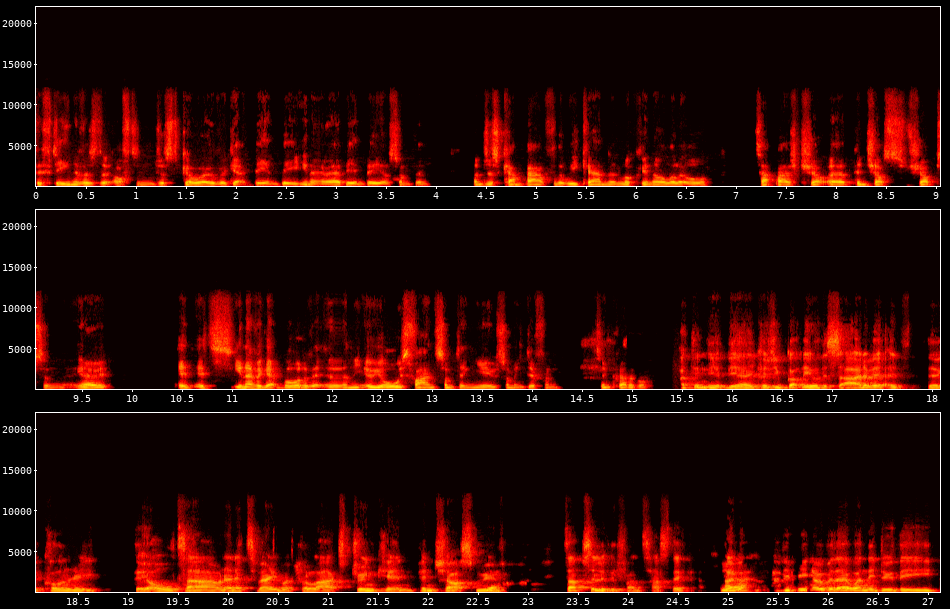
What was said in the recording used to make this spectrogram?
15 of us that often just go over get b&b you know airbnb or something and just camp out for the weekend and look in all the little tapas shop uh, pinchos shops and you know it, it, it's you never get bored of it and you, you, always find something new something different it's incredible i think the, yeah because you've got the other side of it it's the culinary the old town and it's very much relaxed drinking pinchos move yeah. it's absolutely fantastic yeah. have you been over there when they do the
